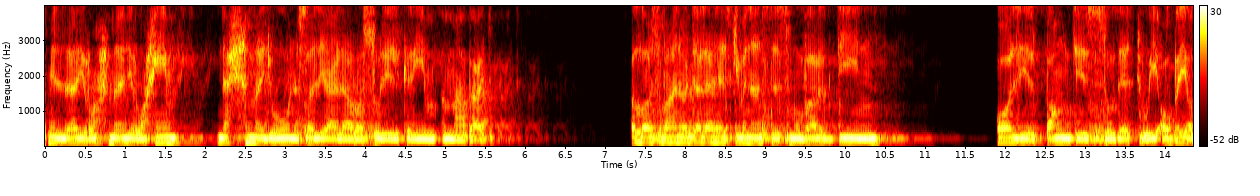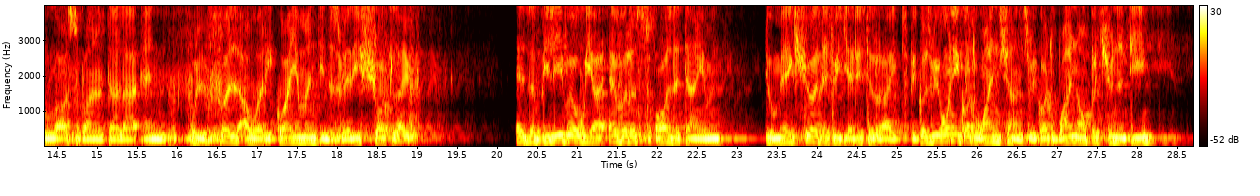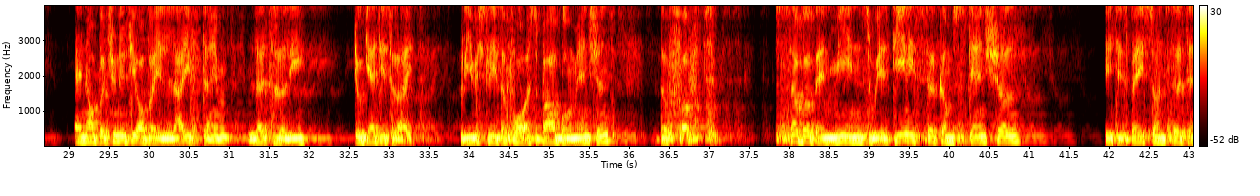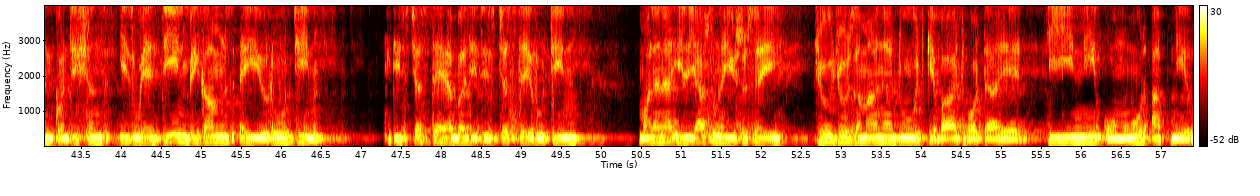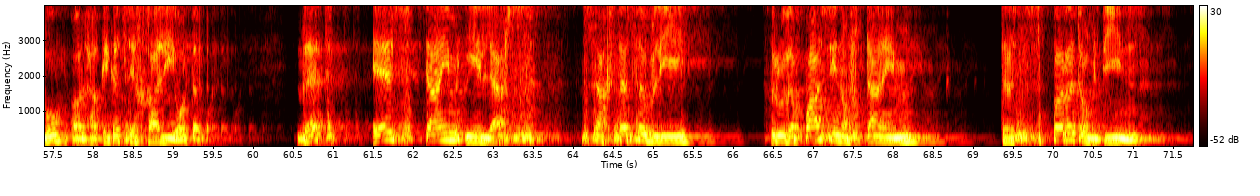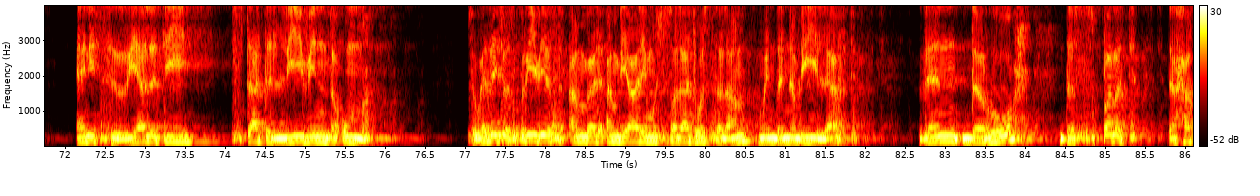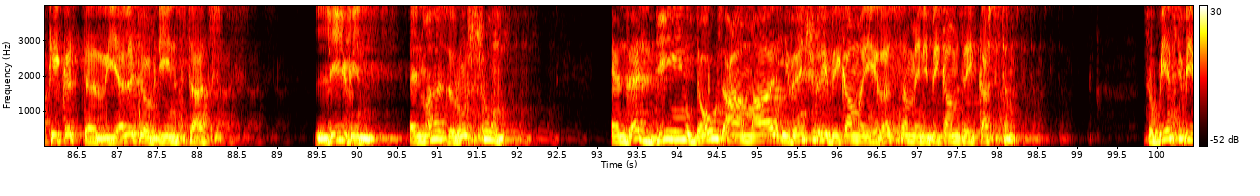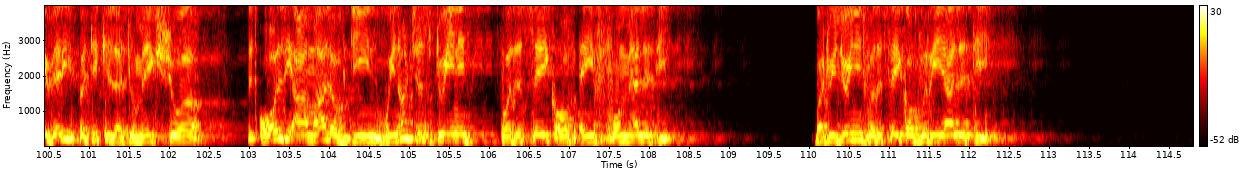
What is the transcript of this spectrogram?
بسم الله الرحمن الرحيم نحمده ونصلي على رسول الكريم أما بعد Allah subhanahu wa ta'ala has given us this Mubarak deen, all these bounties so that we obey Allah subhanahu wa ta'ala and fulfill our requirement in this very short life. As a believer we are averse all the time to make sure that we get it right because we only got one chance, we got one opportunity an opportunity of a lifetime, literally, to get it right. Previously the four asbab were mentioned. The fifth sabab and means where deen is circumstantial, it is based on certain conditions, is where deen becomes a routine. It is just a habit, it is just a routine. Maulana Ilyas used to say, Juju zamana dood ke baad hota hai दीनी उमूर अपनी रूह और हकीकत से खाली होता है that as time elapses successively through the passing of time the spirit of deen and its reality started leaving the ummah so whether it was previous Anbiya salatu when the Nabi left then the ruh the spirit, the haqiqat, the reality of deen starts leaving and mahaz rusum. And that deen, those amal eventually become a rasam and it becomes a custom. So we have to be very particular to make sure that all the amal of deen, we're not just doing it for the sake of a formality, but we're doing it for the sake of reality.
